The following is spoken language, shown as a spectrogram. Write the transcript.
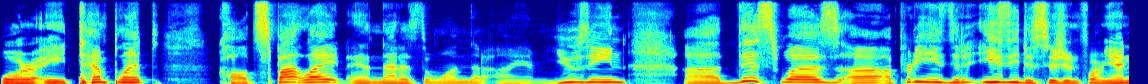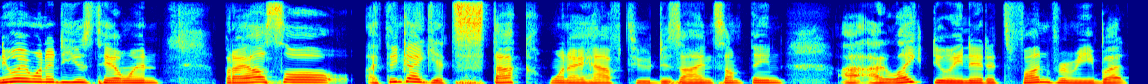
or a template called Spotlight, and that is the one that I am using. Uh, this was uh, a pretty easy easy decision for me. I knew I wanted to use Tailwind, but I also I think I get stuck when I have to design something. I, I like doing it; it's fun for me, but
